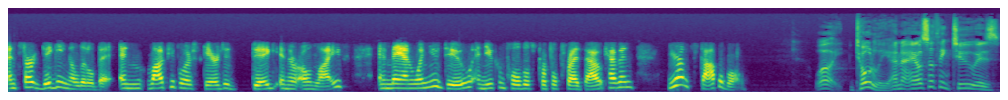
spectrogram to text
And start digging a little bit. And a lot of people are scared to dig in their own life. And man, when you do and you can pull those purple threads out, Kevin, you're unstoppable. Well, totally. And I also think too is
